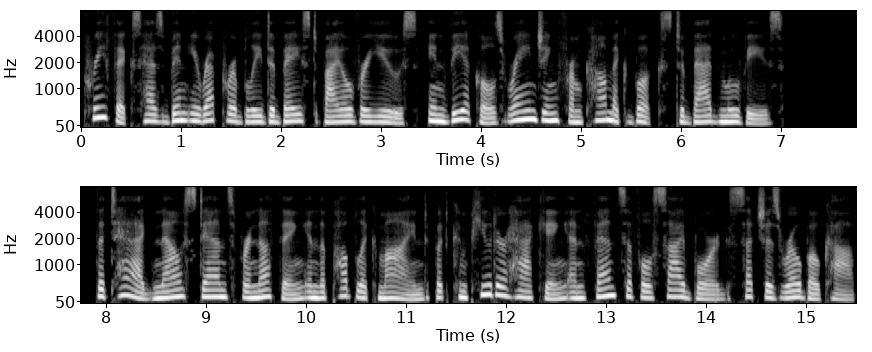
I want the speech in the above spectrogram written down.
prefix has been irreparably debased by overuse, in vehicles ranging from comic books to bad movies. The tag now stands for nothing in the public mind but computer hacking and fanciful cyborgs such as Robocop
